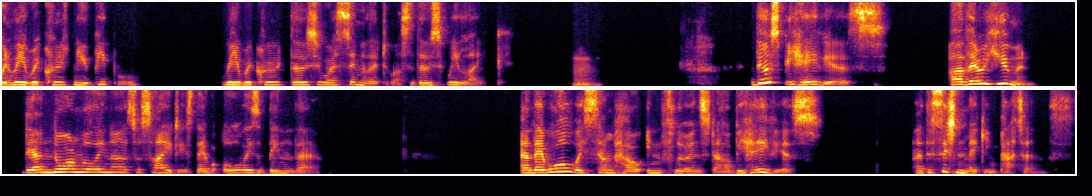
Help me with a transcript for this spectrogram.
when we recruit new people, we recruit those who are similar to us, those we like. Mm. Those behaviors are very human. They are normal in our societies. They've always been there. And they've always somehow influenced our behaviors, our decision making patterns,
